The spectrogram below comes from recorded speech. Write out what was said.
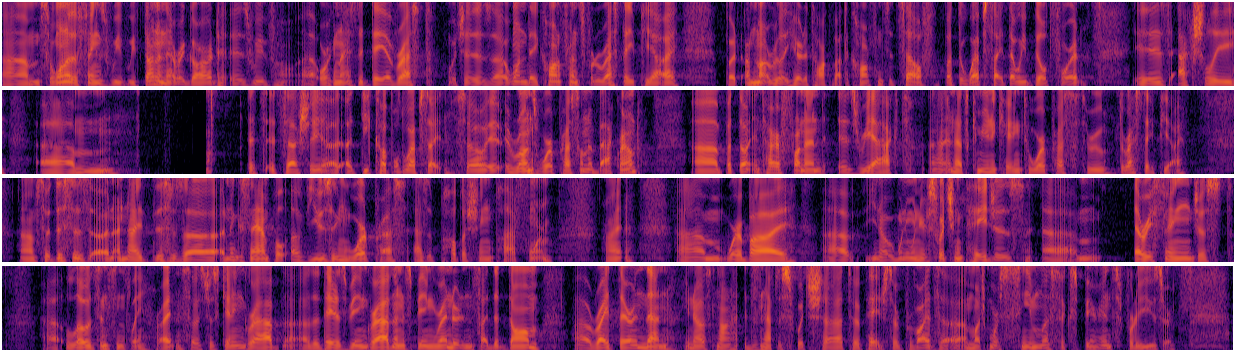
Um, so one of the things we've, we've, done in that regard is we've uh, organized a Day of REST, which is a one-day conference for the REST API. But I'm not really here to talk about the conference itself, but the website that we built for it is actually um, it's, it's actually a, a, decoupled website. So it, it, runs WordPress on the background, uh, but the entire front end is React, uh, and that's communicating to WordPress through the REST API. Um, so this is, an, an, this is a, an example of using WordPress as a publishing platform, right? Um, whereby, uh, you know, when, when you're switching pages, um, everything just uh, loads instantly, right? So it's just getting grabbed, uh, the data is being grabbed and it's being rendered inside the DOM uh, right there and then. You know, it's not, it doesn't have to switch uh, to a page, so it provides a, a much more seamless experience for the user.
